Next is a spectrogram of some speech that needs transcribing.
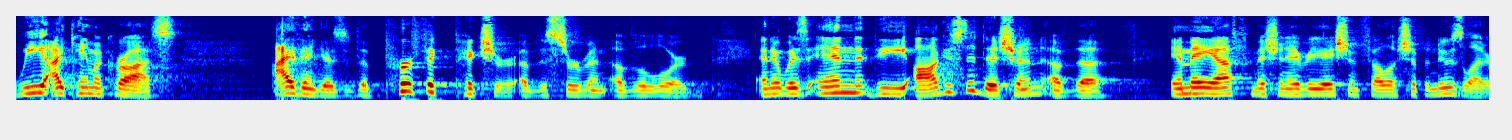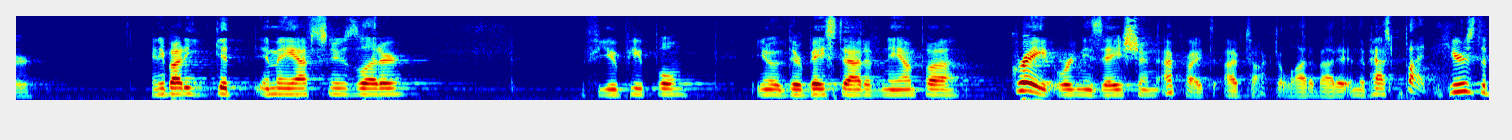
We, I came across I think, is the perfect picture of the servant of the Lord. And it was in the August edition of the MAF Mission Aviation Fellowship newsletter. Anybody get MAF's newsletter? A few people. You know, they're based out of Nampa. Great organization. I probably, I've talked a lot about it in the past. But here's the,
